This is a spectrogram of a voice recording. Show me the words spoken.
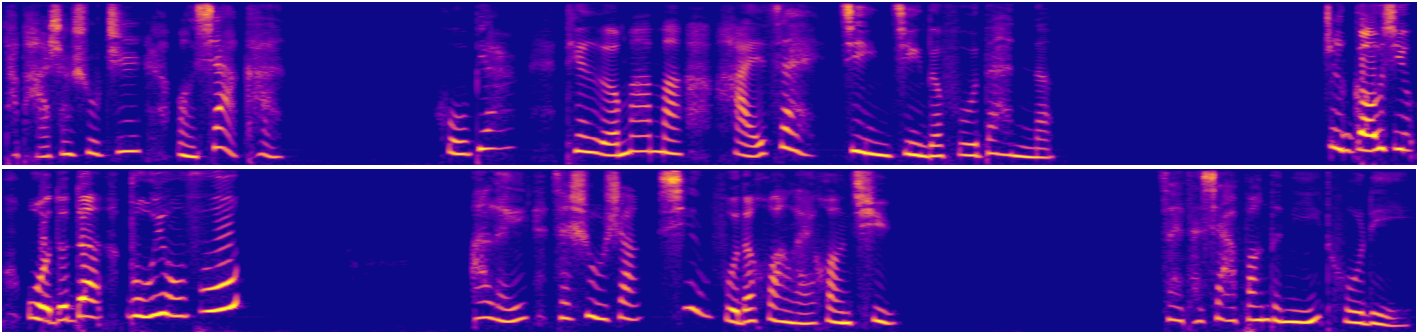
他爬上树枝往下看，湖边天鹅妈妈还在静静的孵蛋呢。真高兴，我的蛋不用孵。阿雷在树上幸福的晃来晃去，在他下方的泥土里。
